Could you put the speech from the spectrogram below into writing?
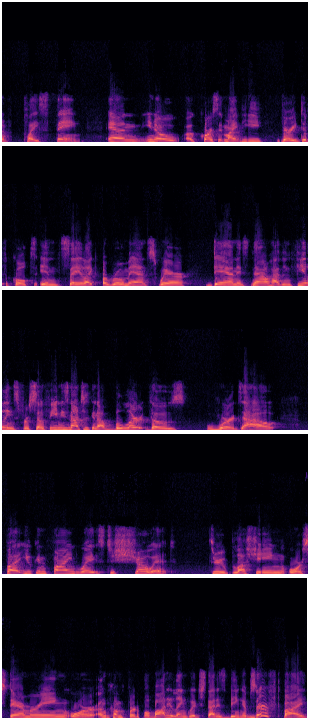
of place thing. And you know of course it might be very difficult in say like a romance where dan is now having feelings for sophie and he's not just going to blurt those words out but you can find ways to show it through blushing or stammering or uncomfortable body language that is being observed by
